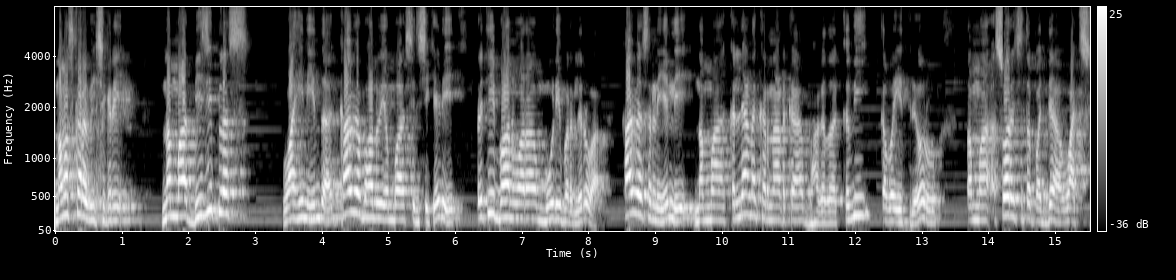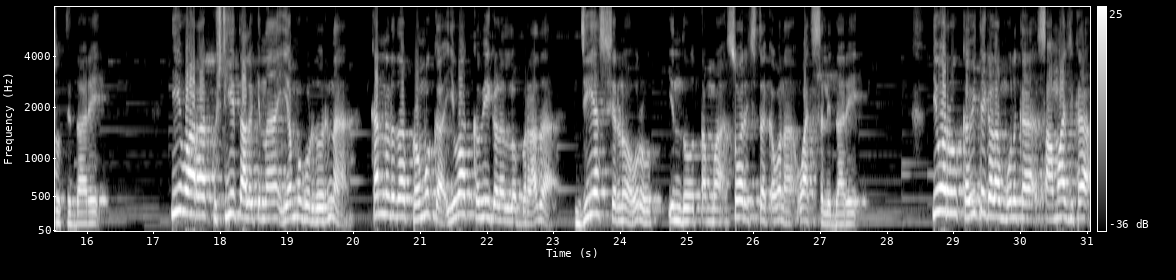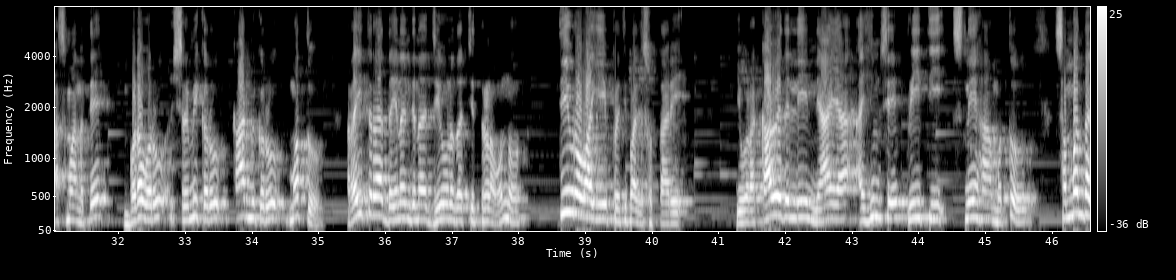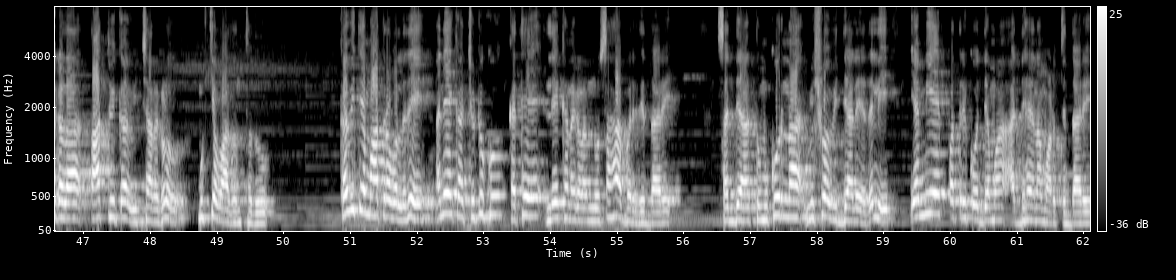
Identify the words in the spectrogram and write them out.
ನಮಸ್ಕಾರ ವೀಕ್ಷಕರೇ. ನಮ್ಮ ಬಿಜಿ ಪ್ಲಸ್ ವಾಹಿನಿಯಿಂದ ಕಾವ್ಯ ಭಾನು ಎಂಬ ಶೀರ್ಷಿಕೆಯಡಿ ಪ್ರತಿ ಭಾನುವಾರ ಮೂಡಿ ಬರಲಿರುವ ಕಾವ್ಯ ಸರಣಿಯಲ್ಲಿ ನಮ್ಮ ಕಲ್ಯಾಣ ಕರ್ನಾಟಕ ಭಾಗದ ಕವಿ ಕವಯಿತ್ರಿಯವರು ತಮ್ಮ ಸ್ವರಚಿತ ಪದ್ಯ ವಾಚಿಸುತ್ತಿದ್ದಾರೆ. ಈ ವಾರ ಕುಷ್ಟಗಿ ತಾಲೂಕಿನ ಎಮ್ಮಗುಡದೂರಿನ ಕನ್ನಡದ ಪ್ರಮುಖ ಯುವ ಕವಿಗಳಲ್ಲೊಬ್ಬರಾದ ಜಿ ಎಸ್ ಶರಣು ಅವರು ಇಂದು ತಮ್ಮ ಸ್ವರಚಿತ ಕವನ ವಾಚಿಸಲಿದ್ದಾರೆ. ಇವರು ಕವಿತೆಗಳ ಮೂಲಕ ಸಾಮಾಜಿಕ ಅಸಮಾನತೆ, ಬಡವರು, ಶ್ರಮಿಕರು, ಕಾರ್ಮಿಕರು ಮತ್ತು ರೈತರ ದೈನಂದಿನ ಜೀವನದ ಚಿತ್ರಣವನ್ನು ತೀವ್ರವಾಗಿ ಪ್ರತಿಪಾದಿಸುತ್ತಾರೆ. ಇವರ ಕಾವ್ಯದಲ್ಲಿ ನ್ಯಾಯ, ಅಹಿಂಸೆ, ಪ್ರೀತಿ, ಸ್ನೇಹ ಮತ್ತು ಸಂಬಂಧಗಳ ತಾತ್ವಿಕ ವಿಚಾರಗಳು ಮುಖ್ಯವಾದಂಥದ್ದು ಕವಿತೆ ಮಾತ್ರವಲ್ಲದೆ ಅನೇಕ ಚುಟುಕು, ಕಥೆ, ಲೇಖನಗಳನ್ನು ಸಹ ಬರೆದಿದ್ದಾರೆ. ಸದ್ಯ ತುಮಕೂರಿನ ವಿಶ್ವವಿದ್ಯಾಲಯದಲ್ಲಿ ಎಂಎ ಪತ್ರಿಕೋದ್ಯಮ ಅಧ್ಯಯನ ಮಾಡುತ್ತಿದ್ದಾರೆ.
